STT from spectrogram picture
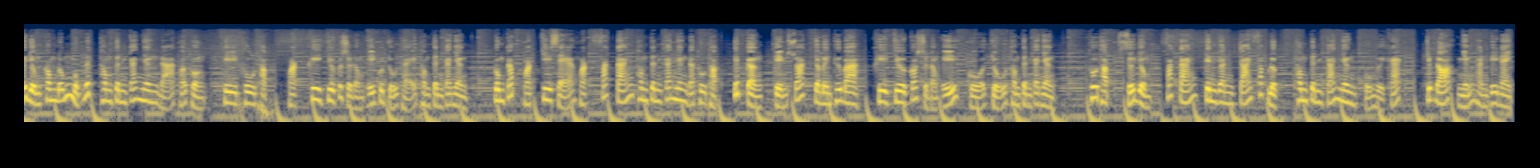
sử dụng không đúng mục đích thông tin cá nhân đã thỏa thuận khi thu thập hoặc khi chưa có sự đồng ý của chủ thể thông tin cá nhân, cung cấp hoặc chia sẻ hoặc phát tán thông tin cá nhân đã thu thập, tiếp cận, kiểm soát cho bên thứ ba khi chưa có sự đồng ý của chủ thông tin cá nhân, thu thập, sử dụng, phát tán, kinh doanh trái pháp luật thông tin cá nhân của người khác. Trước đó, những hành vi này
